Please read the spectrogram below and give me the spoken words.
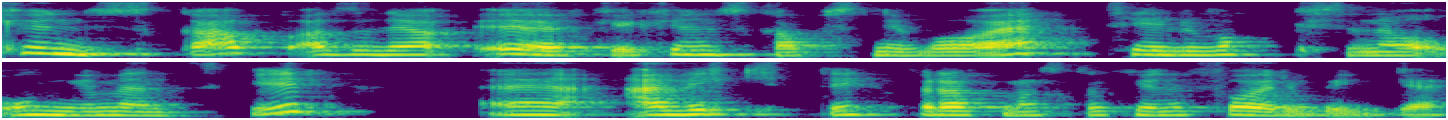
kunnskap, altså det å øke kunnskapsnivået til voksne og unge mennesker, eh, er viktig for at man skal kunne forebygge.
